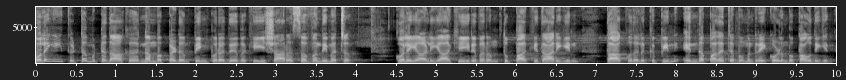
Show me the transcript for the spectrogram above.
கொலையை திட்டமிட்டதாக நம்பப்படும் பிங்புர தேவகி இஷார செவ்வந்தி மற்றும் கொலையாளி ஆகிய இருவரும் துப்பாக்கிதாரியின் தாக்குதலுக்கு பின் எந்த பதற்றமுமின்றி கொழும்பு பகுதியின்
